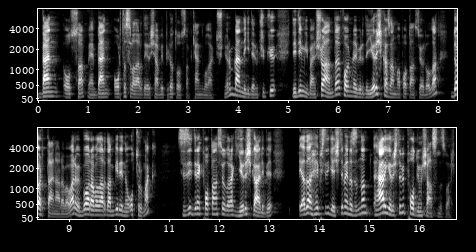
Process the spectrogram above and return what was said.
ben olsam yani ben orta sıralarda yarışan bir pilot olsam kendim olarak düşünüyorum. Ben de giderim. Çünkü dediğim gibi ben şu anda Formula 1'de yarış kazanma potansiyeli olan 4 tane araba var ve bu arabalardan birine oturmak sizi direkt potansiyel olarak yarış galibi ya da hepsini geçtim en azından her yarışta bir podyum şansınız var.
